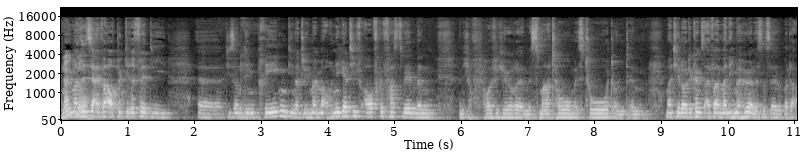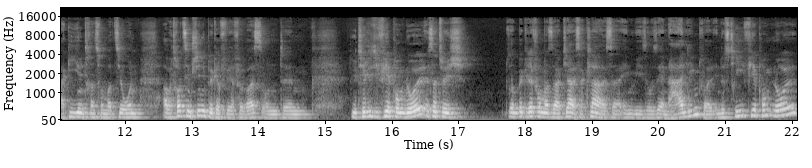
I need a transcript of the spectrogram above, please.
manchmal sind es ja einfach auch Begriffe, die, die so ein Ding prägen, die natürlich manchmal auch negativ aufgefasst werden, wenn, wenn ich häufig höre, Smart Home ist tot und ähm, manche Leute können es einfach immer nicht mehr hören. Das ist ja bei der agilen Transformation. Aber trotzdem stehen die Begriffe ja für was. Und ähm, Utility 4.0 ist natürlich so ein Begriff, wo man sagt, ja, ist ja klar, ist ja irgendwie so sehr naheliegend, weil Industrie 4.0,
